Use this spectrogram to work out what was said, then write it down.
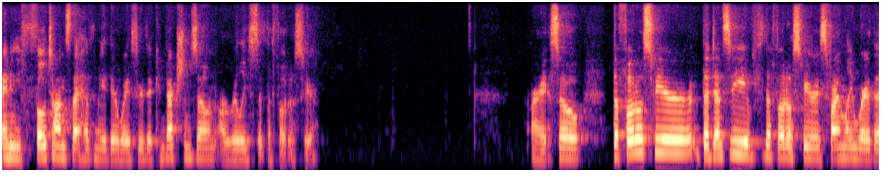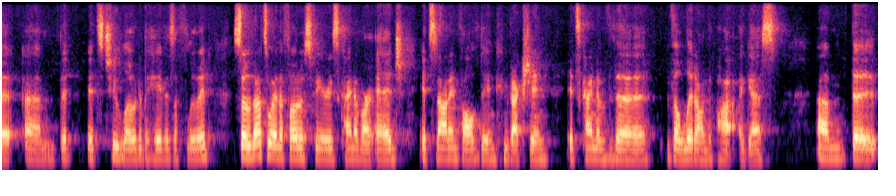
any photons that have made their way through the convection zone are released at the photosphere. All right, so the photosphere, the density of the photosphere is finally where the, um, the it's too low to behave as a fluid. So that's why the photosphere is kind of our edge. It's not involved in convection. It's kind of the, the lid on the pot, I guess. Um, the,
